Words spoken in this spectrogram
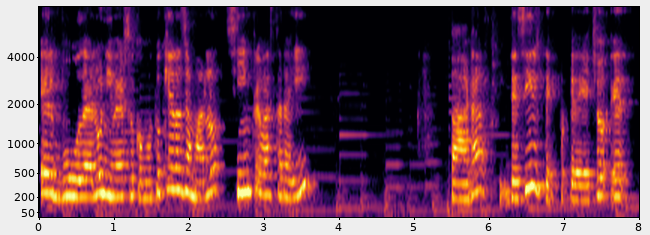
el Buda, el universo, como tú quieras llamarlo, siempre va a estar ahí para decirte, porque de hecho eh,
